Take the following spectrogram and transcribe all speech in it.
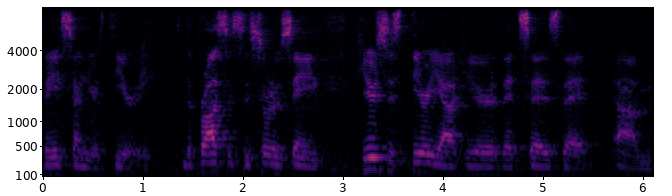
based on your theory. The process is sort of saying, here's this theory out here that says that, um,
